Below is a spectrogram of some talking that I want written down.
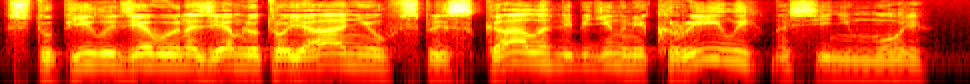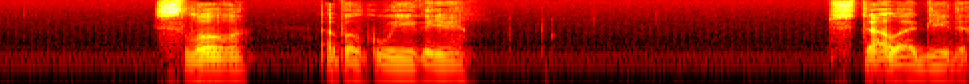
Вступила девую на землю Троянью, Всплескала лебедиными крылы на синем море. Слово о полку Игореве. Стала обида.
